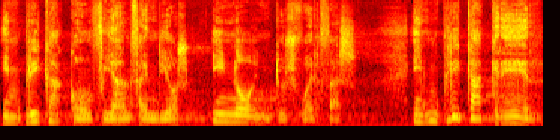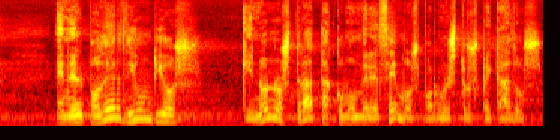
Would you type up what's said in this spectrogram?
implica confianza en Dios y no en tus fuerzas. Implica creer en el poder de un Dios que no nos trata como merecemos por nuestros pecados.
